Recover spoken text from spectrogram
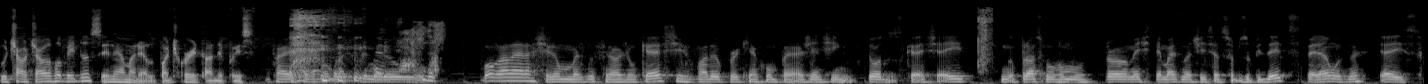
O tchau, tchau eu roubei de você, né, Amarelo? Pode cortar depois. Vai, primeiro. Bom, galera, chegamos mais no final de um cast. Valeu por quem acompanha a gente em todos os casts aí. No próximo vamos provavelmente ter mais notícias sobre os updates. Esperamos, né? E é isso.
